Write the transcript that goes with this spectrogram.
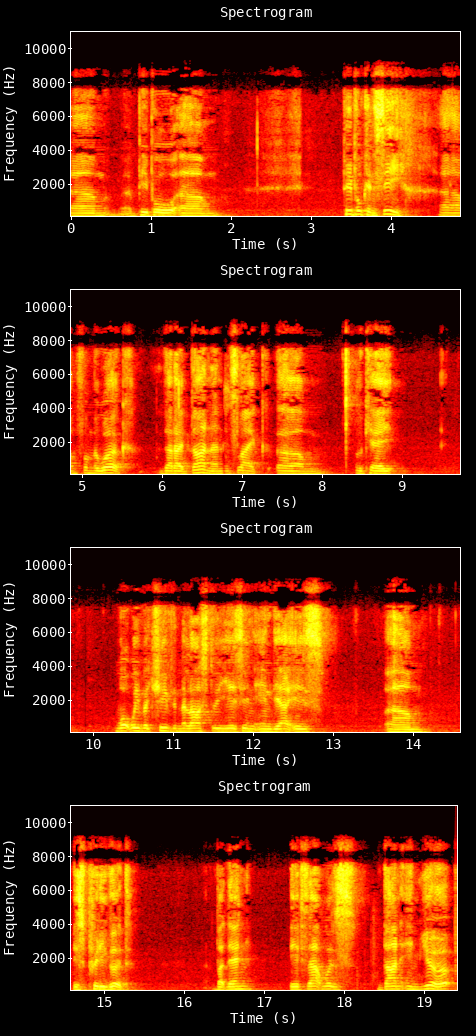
Um, people um, people can see uh, from the work that I've done, and it's like, okay, what we've achieved in the last three years in India is um, is pretty good. But then, if that was done in Europe,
